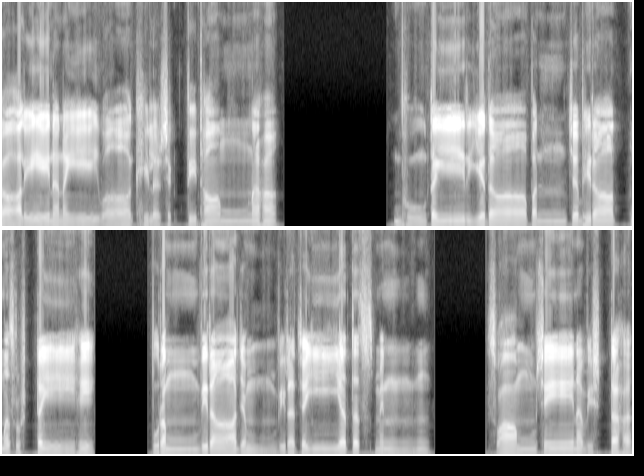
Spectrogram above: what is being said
कालेन नैवाखिलशक्तिधाम्नः। भूतैर्यदा पञ्चभिरात्मसृष्टैः पुरम् विराजम् विरचय्य तस्मिन्। स्वांशेन विष्टः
